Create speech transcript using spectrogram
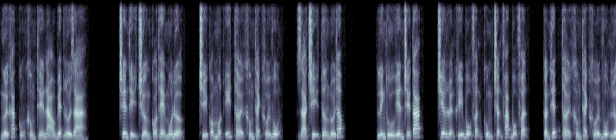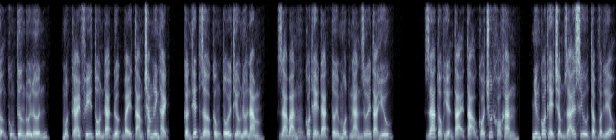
người khác cũng không thế nào biết lối ra. Trên thị trường có thể mua được, chỉ có một ít thời không thạch khối vụn, giá trị tương đối thấp. Linh thù yên chế tác, chia luyện khí bộ phận cùng trận pháp bộ phận, cần thiết thời không thạch khối vụn lượng cũng tương đối lớn, một cái phí tổn đạt được 7-800 linh thạch, cần thiết giờ công tối thiểu nửa năm, giá bán có thể đạt tới 1.000 rưỡi tả hưu. Gia tộc hiện tại tạo có chút khó khăn, nhưng có thể chậm rãi siêu tập vật liệu,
